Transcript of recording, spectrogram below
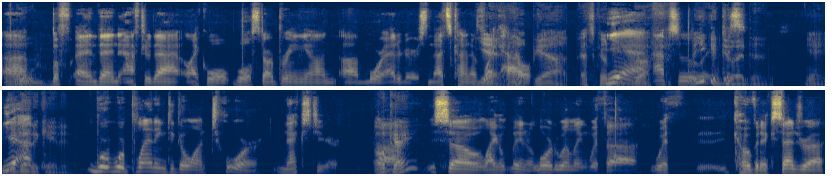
Um, bef- and then after that, like we'll we'll start bringing on uh, more editors, and that's kind of yeah, like how help you out. That's gonna Yeah, be rough. absolutely, But you can do it. Yeah, you're Yeah. dedicated. we're we're planning to go on tour next year. Okay. Um, so like you know, Lord willing, with uh with uh, COVID, etc.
